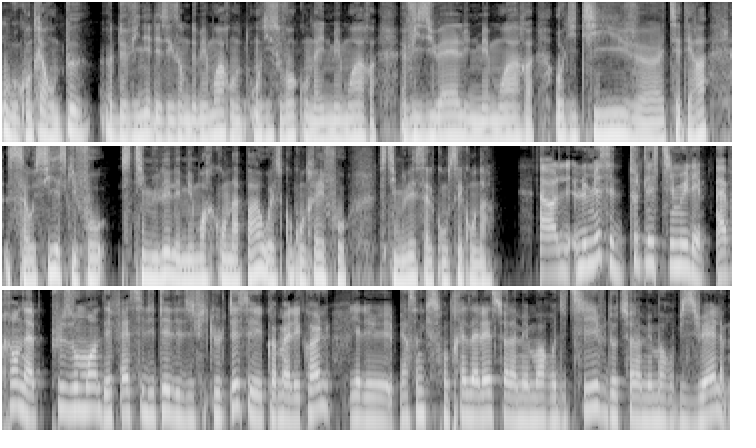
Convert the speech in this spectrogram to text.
ou au contraire, on peut deviner des exemples de mémoire. On, dit souvent qu'on a une mémoire visuelle, une mémoire auditive, euh, etc. Ça aussi, est-ce qu'il faut stimuler les mémoires qu'on n'a pas, ou est-ce qu'au contraire, il faut stimuler celles qu'on sait qu'on a? Alors, le mieux, c'est de toutes les stimuler. Après, on a plus ou moins des facilités des difficultés. C'est comme à l'école. Il y a des personnes qui seront très à l'aise sur la mémoire auditive, d'autres sur la mémoire visuelle,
